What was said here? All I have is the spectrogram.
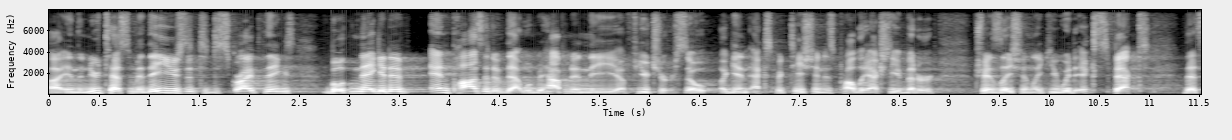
uh, in the New Testament. They used it to describe things both negative and positive that would happen in the uh, future. So, again, expectation is probably actually a better translation. Like you would expect that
